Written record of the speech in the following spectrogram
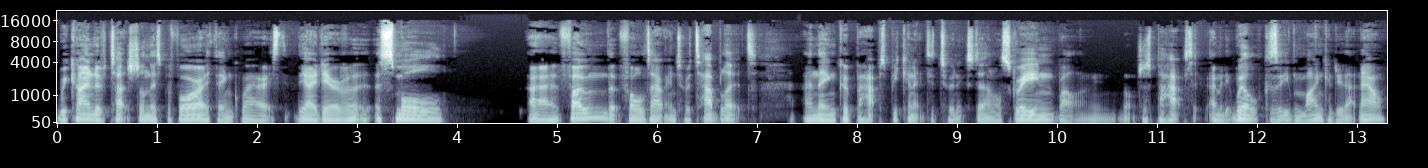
we kind of touched on this before, I think, where it's the idea of a, a small uh, phone that folds out into a tablet and then could perhaps be connected to an external screen. Well, I mean, not just perhaps, I mean, it will because even mine can do that now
